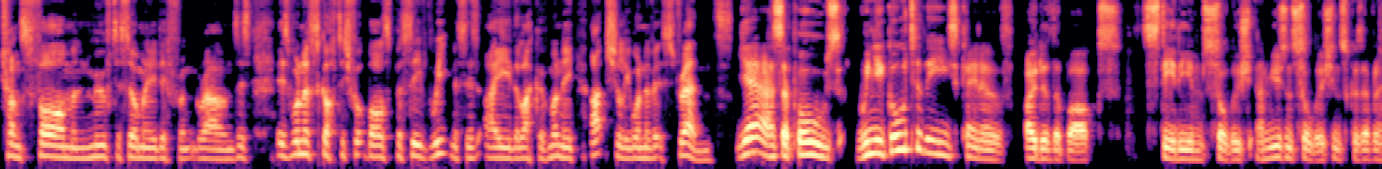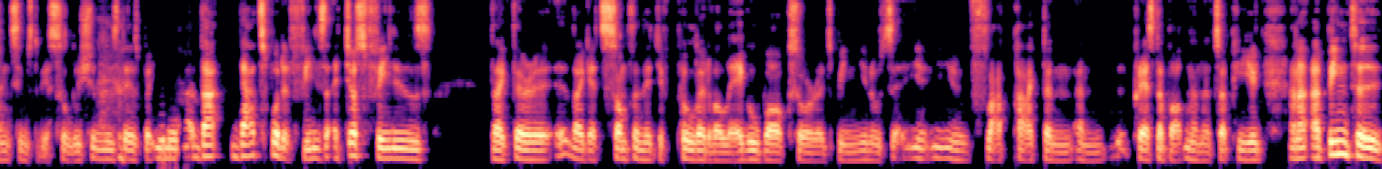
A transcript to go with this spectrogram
transform and move to so many different grounds? Is is one of Scottish football's perceived weaknesses, i.e., the lack of money, actually one of its strengths? Yeah, I suppose when you go to these kind of out of the box stadium solution. I'm using solutions because everything seems to be a solution these days. But you know that that's what it feels. It just feels like they're eh, like it's something that you've pulled out of a Lego box or it's been you know you, you know flat packed and and pressed a button and it's appeared. And I, have been to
